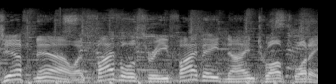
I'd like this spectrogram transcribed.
Jeff now at 503 589 1220.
